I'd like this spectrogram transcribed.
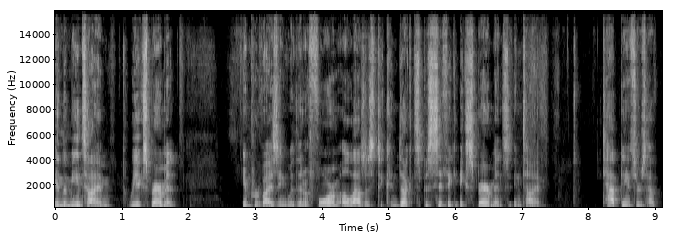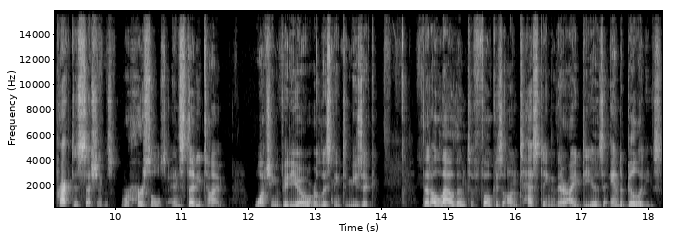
In the meantime, we experiment. Improvising within a form allows us to conduct specific experiments in time. Tap dancers have practice sessions, rehearsals, and study time, watching video or listening to music, that allow them to focus on testing their ideas and abilities.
